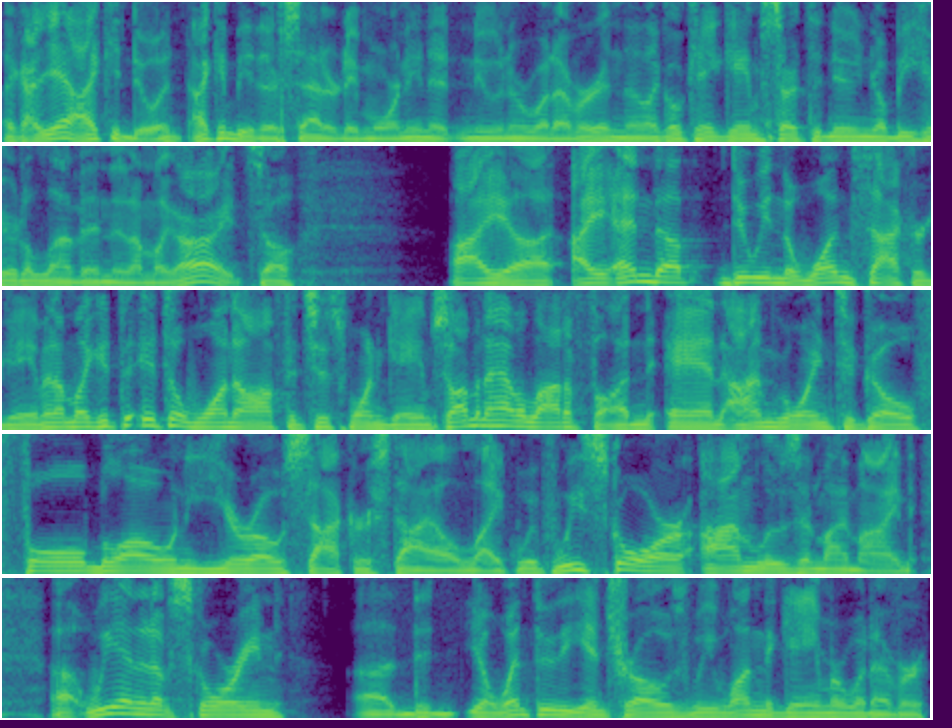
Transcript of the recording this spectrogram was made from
Like, yeah, I can do it. I can be there Saturday morning at noon or whatever. And they're like, okay, game starts at noon. You'll be here at eleven. And I'm like, all right. So I uh, I end up doing the one soccer game, and I'm like, it's it's a one off. It's just one game, so I'm gonna have a lot of fun, and I'm going to go full blown Euro soccer style. Like if we score, I'm losing my mind. Uh, we ended up scoring. Uh, did you know went through the intros, we won the game or whatever,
